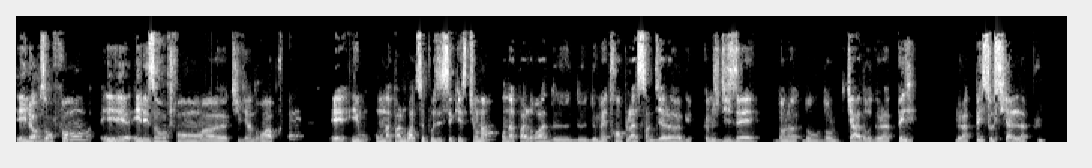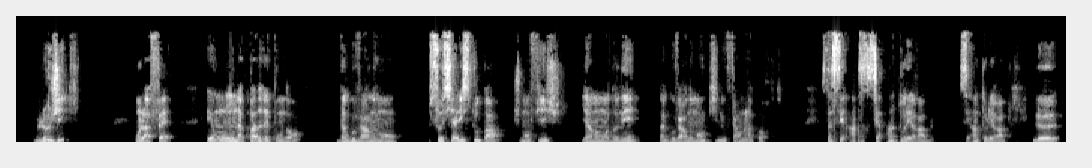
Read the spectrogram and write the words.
et leurs enfants et, et les enfants euh, qui viendront après. Et, on n'a pas le droit de se poser ces questions-là. On n'a pas le droit de, de, mettre en place un dialogue, comme je disais, dans, la, dans, dans le cadre de la paix, de la paix sociale la plus logique. On l'a fait et on n'a pas de répondant d'un gouvernement socialiste ou pas, je m'en fiche. Il y a un moment donné d'un gouvernement qui nous ferme la porte. Ça, c'est intolérable. C'est intolérable. Le,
